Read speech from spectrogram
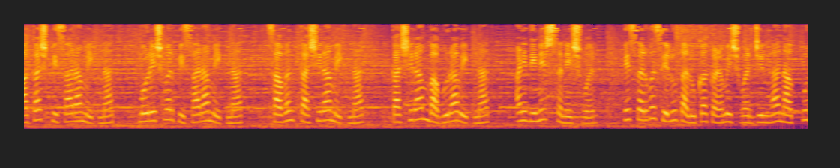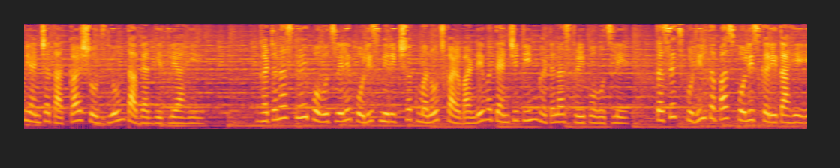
आकाश पिसाराम एकनाथ मोरेश्वर पिसाराम एकनाथ सावंत काशीराम एकनाथ काशीराम बाबुराव एकनाथ आणि दिनेश सनेश्वर हे सर्व सेलू तालुका कळमेश्वर जिल्हा नागपूर यांच्या तात्काळ शोध घेऊन ताब्यात घेतले आहे. घटनास्थळी पोहोचलेले पोलीस निरीक्षक मनोज काळबांडे व त्यांची टीम घटनास्थळी पोहोचले. तसेच पुढील तपास पोलीस करीत आहे.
